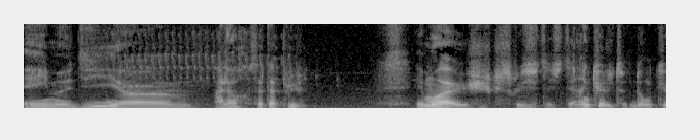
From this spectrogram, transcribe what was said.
Et il me dit Alors, ça t'a plu? Et moi, j'étais inculte. Donc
